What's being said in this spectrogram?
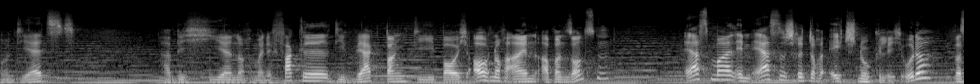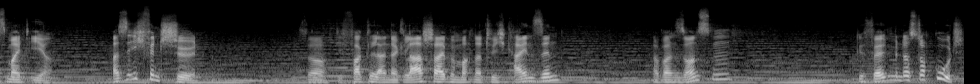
Und jetzt habe ich hier noch meine Fackel, die Werkbank, die baue ich auch noch ein. Aber ansonsten erstmal im ersten Schritt doch echt schnuckelig, oder? Was meint ihr? Also ich finde es schön. So, die Fackel an der Glasscheibe macht natürlich keinen Sinn. Aber ansonsten gefällt mir das doch gut.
